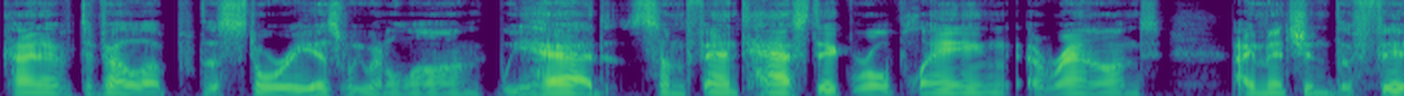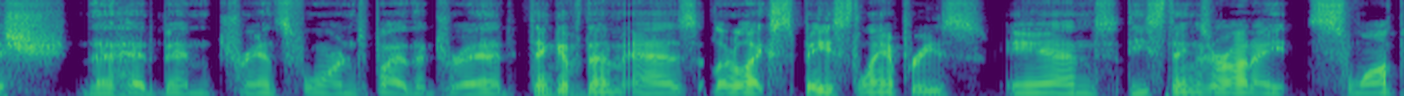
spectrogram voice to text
kind of develop the story as we went along. We had some fantastic role playing around I mentioned the fish that had been transformed by the dread. Think of them as they're like space lampreys, and these things are on a swamp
